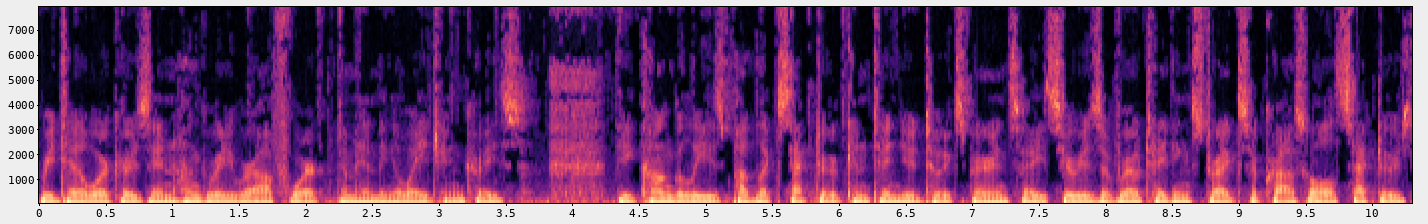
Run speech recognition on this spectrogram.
Retail workers in Hungary were off work demanding a wage increase. The Congolese public sector continued to experience a series of rotating strikes across all sectors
